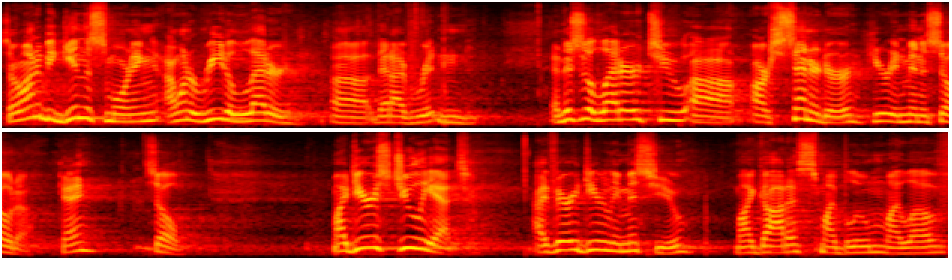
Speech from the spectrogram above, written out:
so I want to begin this morning. I want to read a letter uh, that I've written, and this is a letter to uh, our senator here in Minnesota, okay? So, my dearest Juliet, I very dearly miss you, my goddess, my bloom, my love.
